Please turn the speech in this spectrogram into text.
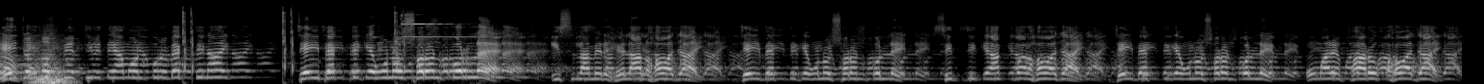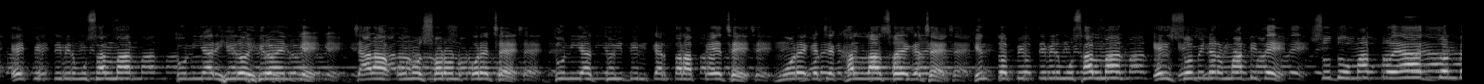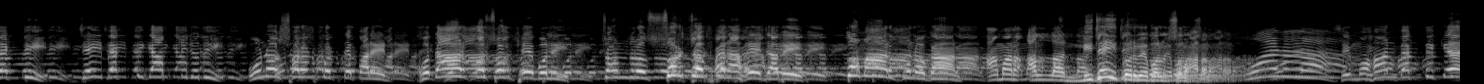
এই জন্য পৃথিবীতে এমন কোন ব্যক্তি নাই যেই ব্যক্তিকে অনুসরণ করলে ইসলামের হেলাল হওয়া যায়, যেই ব্যক্তিকে অনুসরণ করলে সিদ্দিকে আকবর হওয়া যায়, যেই ব্যক্তিকে অনুসরণ করলে উমারে ফারুক হওয়া যায়, এই পৃথিবীর মুসলমান দুনিয়ার হিরো হিরোইনকে যারা অনুসরণ করেছে, দুনিয়া দুই দিনকার তারা পেয়েছে, মরে গেছে, খাল্লাস হয়ে গেছে। কিন্তু পৃথিবীর মুসলমান এই জমিনের মাটিতে শুধুমাত্র একজন ব্যক্তি, যেই ব্যক্তিকে আপনি যদি অনুসরণ করতে পারেন খোদার কসম খেয়ে বলি চন্দ্র সূর্য ফেনা হয়ে যাবে। তোমার কোন গান আমার আল্লাহ নিজেই করবে বলেন সুবহানাল্লাহ। সুবহানাল্লাহ সেই মহান ব্যক্তিকে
